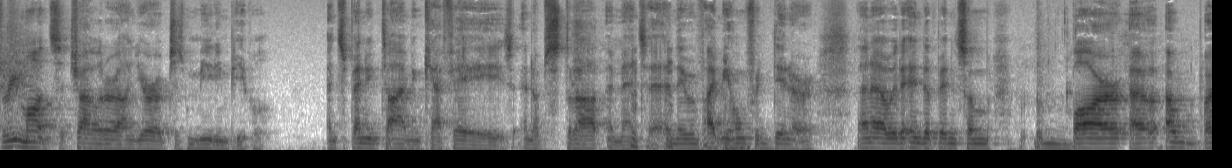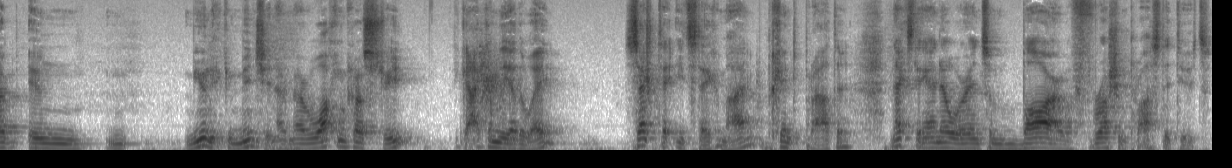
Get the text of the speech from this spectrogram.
three months, I traveled around Europe just meeting people and spending time in cafes and op straat met mensen. and they would invite me home for dinner. And I would end up in some bar uh, uh, uh, in Munich, in München. I remember walking across the street. The guy come the other way. Zegt iets tegen mij, begint te praten. Next thing I know, we're in some bar with Russian prostitutes.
